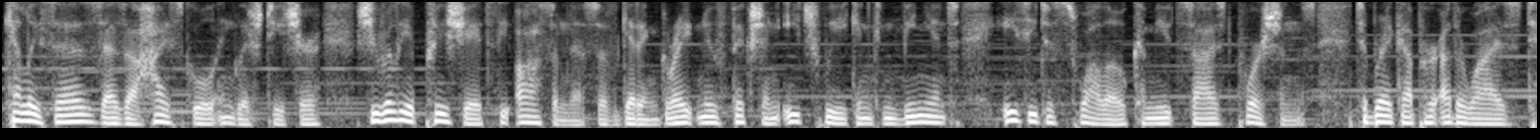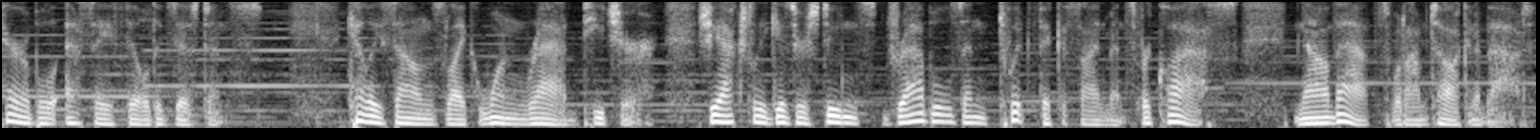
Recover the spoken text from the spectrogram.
Kelly says, as a high school English teacher, she really appreciates the awesomeness of getting great new fiction each week in convenient, easy to swallow, commute sized portions to break up her otherwise terrible essay filled existence. Kelly sounds like one rad teacher. She actually gives her students drabbles and twitfic assignments for class. Now that's what I'm talking about.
